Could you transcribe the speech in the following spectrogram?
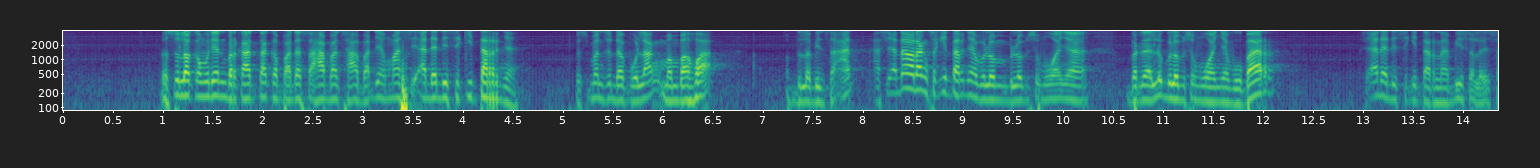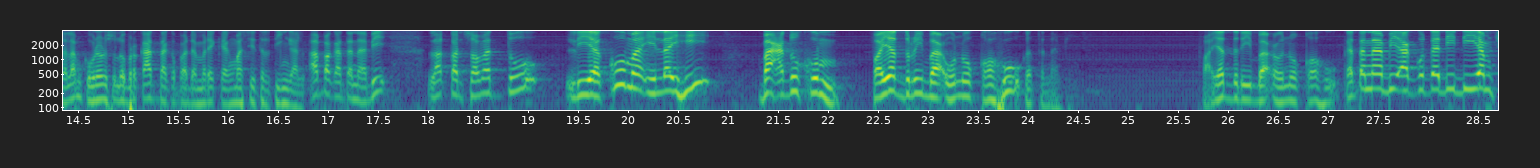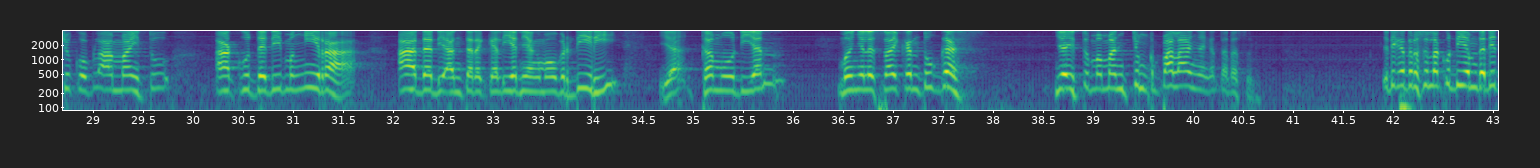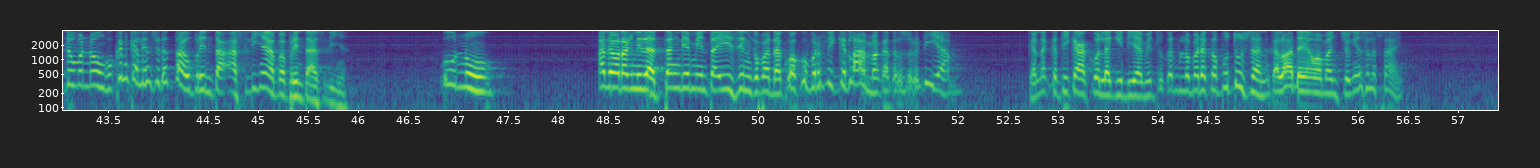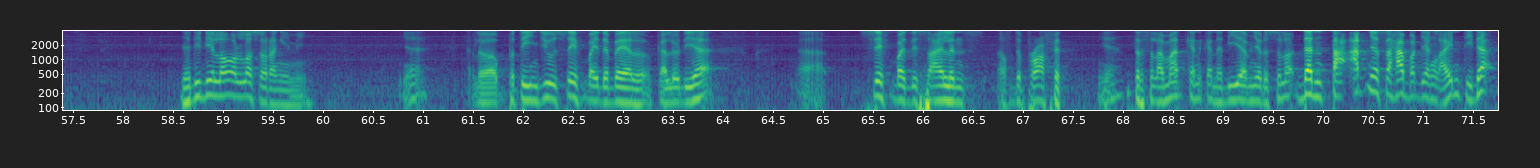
Rasulullah kemudian berkata kepada sahabat-sahabat yang masih ada di sekitarnya. Utsman sudah pulang membawa Abdullah bin Sa'ad. Masih ada orang sekitarnya belum belum semuanya berlalu, belum semuanya bubar. Masih ada di sekitar Nabi sallallahu alaihi wasallam. Kemudian Rasulullah berkata kepada mereka yang masih tertinggal. Apa kata Nabi? Laqad samattu liyakuma ilaihi ba'dukum fayadriba unuqahu kata Nabi. Fayadriba unuqahu. Kata Nabi, aku tadi diam cukup lama itu, aku tadi mengira ada di antara kalian yang mau berdiri ya kemudian menyelesaikan tugas yaitu memancung kepalanya kata Rasul. Jadi kata Rasul aku diam tadi itu menunggu kan kalian sudah tahu perintah aslinya apa perintah aslinya? Bunuh. Ada orang ini datang dia minta izin kepadaku aku berpikir lama kata Rasul diam. Karena ketika aku lagi diam itu kan belum ada keputusan. Kalau ada yang memancungnya selesai. Jadi ini lolos orang ini. Ya. Kalau petinju save by the bell, kalau dia uh, saved by the silence of the prophet ya terselamatkan karena diamnya Rasulullah dan taatnya sahabat yang lain tidak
